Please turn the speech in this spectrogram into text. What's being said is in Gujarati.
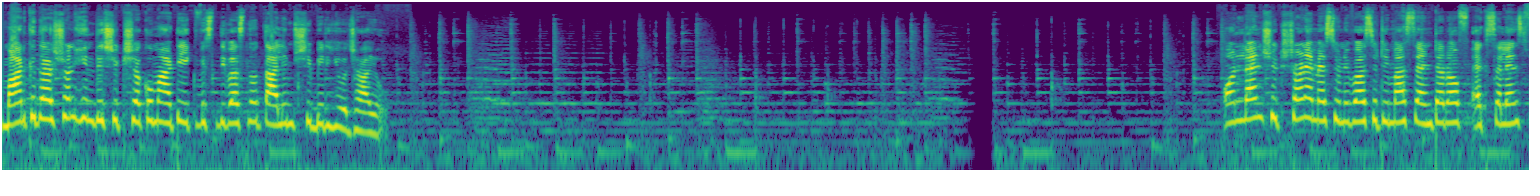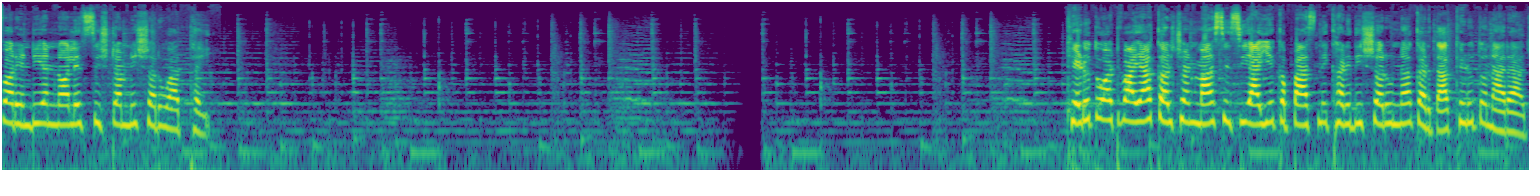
માર્ગદર્શન હિન્દી શિક્ષકો માટે એકવીસ દિવસનો તાલીમ શિબિર યોજાયો. ઓનલાઈન શિક્ષણ એમએસ યુનિવર્સિટીમાં centre of excellence for Indian knowledge સિસ્ટમની શરૂઆત થઈ. ખેડૂતો અટવાયા કરચણમાં સીસીઆઈએ કપાસની ખરીદી શરૂ ન કરતા ખેડૂતો નારાજ.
